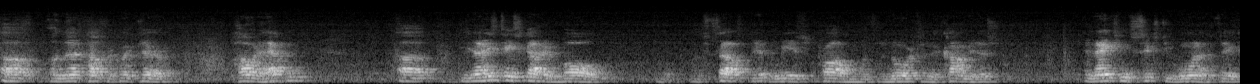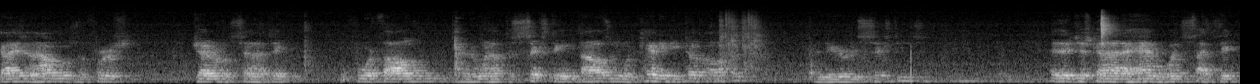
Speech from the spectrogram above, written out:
Uh, on that topic right there, how it happened, uh, the United States got involved with South Vietnamese problem with the North and the communists. In 1961, I think Eisenhower was the first general that sent, I think, 4,000, and it went up to 16,000 when Kennedy took office in the early 60s. And it just got out of hand once, I think,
